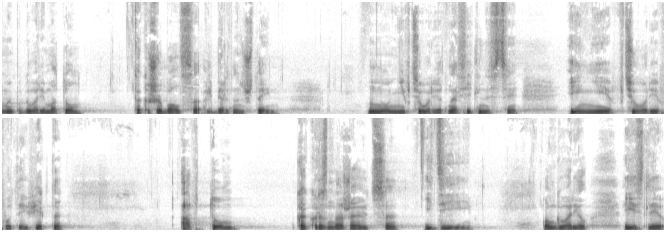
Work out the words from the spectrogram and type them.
мы поговорим о том, как ошибался Альберт Эйнштейн. Но не в теории относительности и не в теории фотоэффекта, а в том, как размножаются идеи. Он говорил, если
